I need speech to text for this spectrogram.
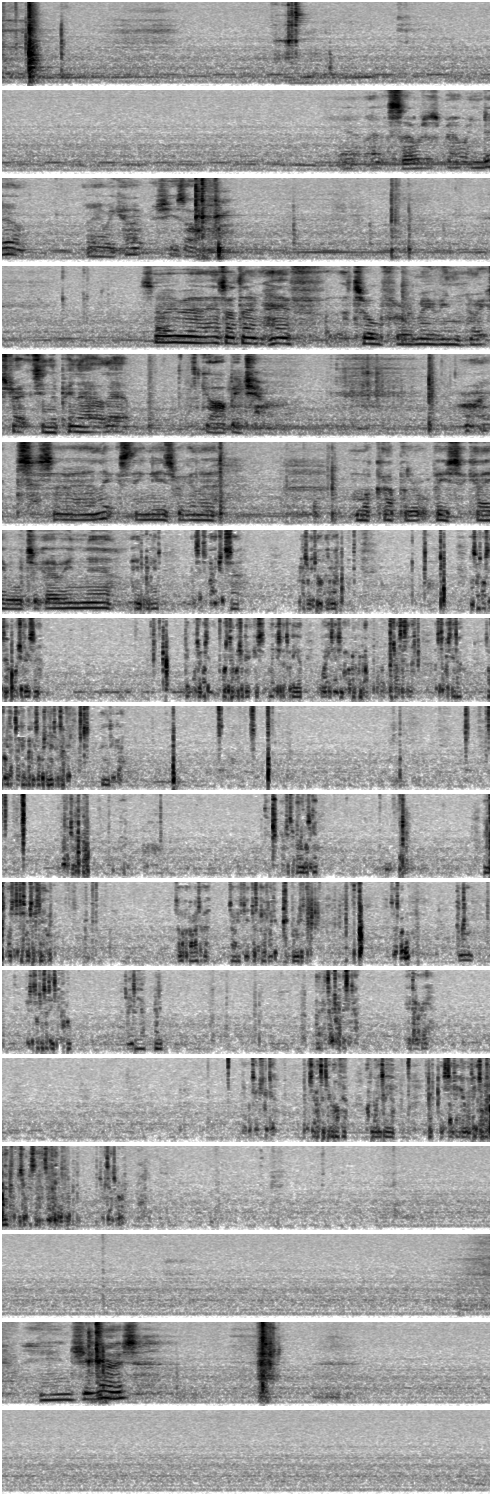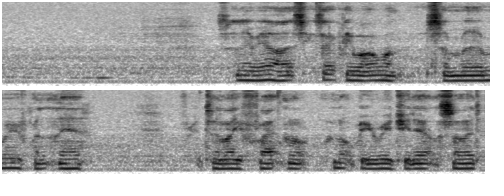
That soldier's melting down. There we go, she's off. So uh, as I don't have a tool for removing or extracting the pin out of there, it's garbage. Right, so uh, next thing is we're going to muck up a little piece of cable to go in there. She goes. So there we are, that's exactly what I want, some uh, movement there for it to lay flat, not, not be rigid out the side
